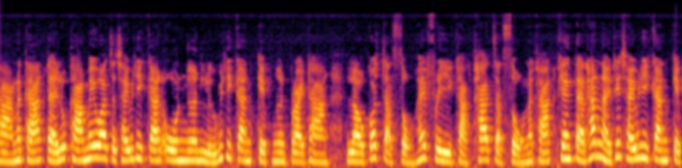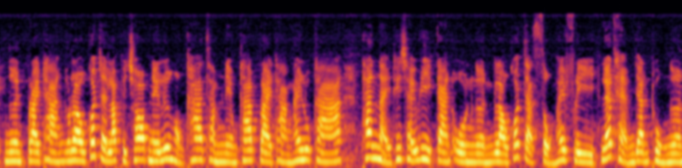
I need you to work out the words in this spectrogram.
ทางนะคะ แต่ลูกค้าไม่ว่าจะใช้วิธีการโอนเงิน หรือวิธีการเก็บเงินปลายทาง เราก็จัดส่งให้ฟรีค่ะ ค่าจัดส่งนะคะ เพียงแต่ท่านไหนที่ใช้วิธีการเก็บเงินปลายทาง เราก็จะรับผิดชอบในเรื่องของค่าธรรมเนียมค่าปลายทางให้ลูกค้า ท่านไหนที่ใช้วิธีการโอนเงิน เราก็จัดส่งให้ฟรี และแถมยันถุงเงิน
